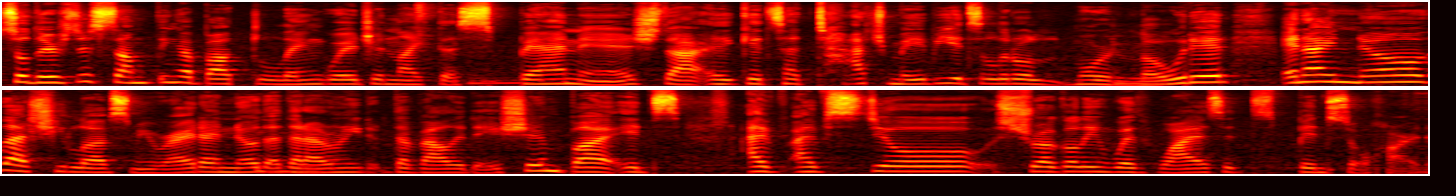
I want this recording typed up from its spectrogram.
So there's just something about the language and like the Spanish that it gets attached. Maybe it's a little more mm-hmm. loaded. And I know that she loves me, right? I know that, that I mm-hmm. don't need the validation, but it's I've I've still struggling with why has it been so hard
